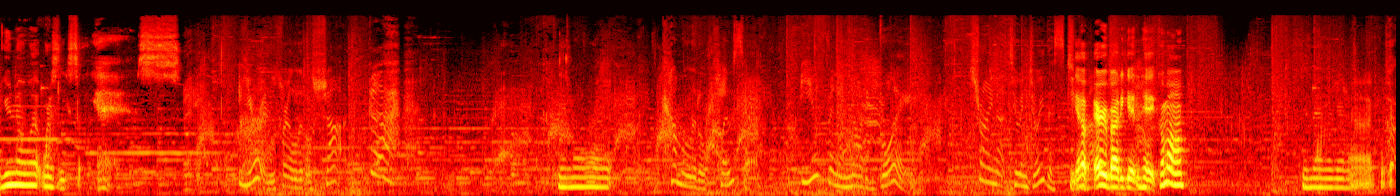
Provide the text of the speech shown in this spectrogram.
You know what? Where's Lisa? Yes. You're in for a little shock. You know what? Come a little closer. You've been a naughty boy. Try not to enjoy this too Yep, much. everybody getting hit. Come on. And then we're gonna put that.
